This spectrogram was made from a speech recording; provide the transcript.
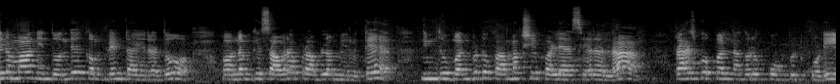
ಏನಮ್ಮ, ನಿಂದು ಒಂದೇ ಕಂಪ್ಲೇಂಟ್ ಆಗಿರೋದು. ನಮಗೆ ಸಾವಿರ ಪ್ರಾಬ್ಲಮ್ ಇರುತ್ತೆ. ನಿಮ್ಮದು ಬಂದ್ಬಿಟ್ಟು ಕಾಮಾಕ್ಷಿ ಪಾಳ್ಯ ಸೇರಲ್ಲ. ರಾಜಗೋಪಾಲ್ ನಗರಕ್ಕೆ ಹೋಗ್ಬಿಟ್ಟು ಕೊಡಿ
